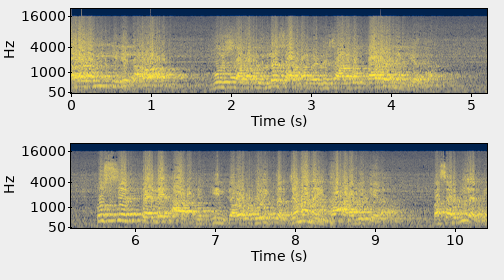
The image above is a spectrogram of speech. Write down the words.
عربی کے علاوہ وہ شاہ اللہ صاحب کے بیٹے صاحب قادر نے کیا تھا۔ اس سے پہلے آپ یقین کرو کوئی ترجمہ نہیں تھا عربی کے علاوہ۔ بس عربی عربی۔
